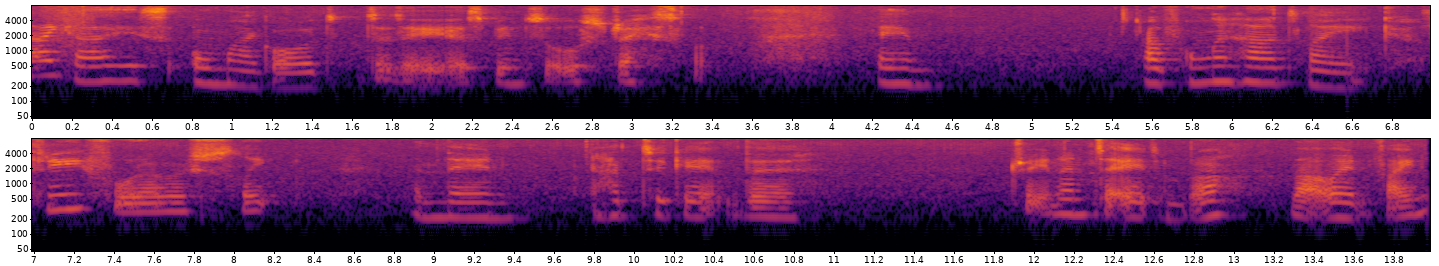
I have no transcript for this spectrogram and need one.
Hi guys, oh my god, today has been so stressful. Um, I've only had like three, four hours sleep and then I had to get the train into Edinburgh. That went fine.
